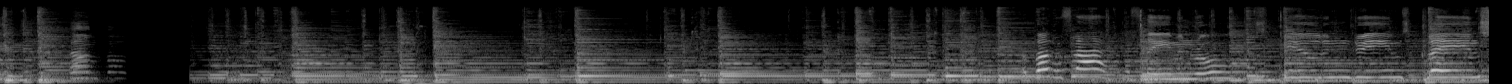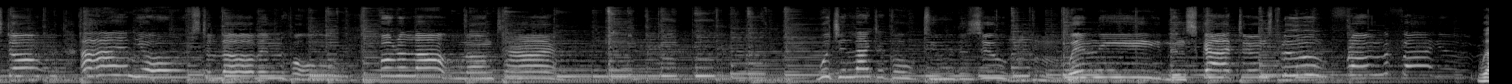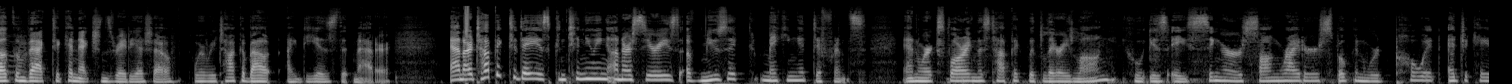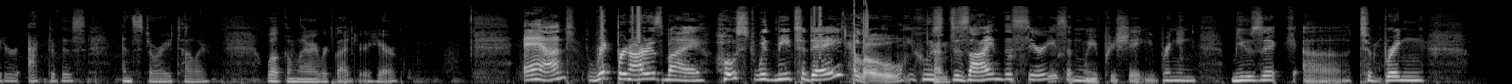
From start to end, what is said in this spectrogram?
Like to go to the zoo when the evening sky turns blue from the fire? Welcome back to Connections Radio Show, where we talk about ideas that matter. And our topic today is continuing on our series of music making a difference. And we're exploring this topic with Larry Long, who is a singer, songwriter, spoken word poet, educator, activist, and storyteller. Welcome, Larry. We're glad you're here. And Rick Bernard is my host with me today Hello. who's And- designed this series, and we appreciate you bringing music uh, to bring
